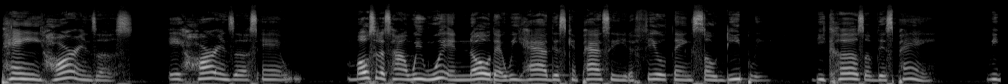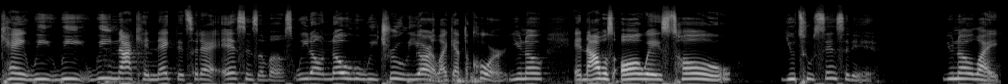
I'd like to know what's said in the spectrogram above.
pain hardens us. It hardens us, and most of the time we wouldn't know that we have this capacity to feel things so deeply because of this pain. We can't we we we not connected to that essence of us. We don't know who we truly are like at the core, you know? And I was always told you too sensitive. You know like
